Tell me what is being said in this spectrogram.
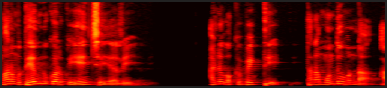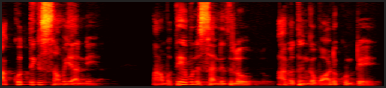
మనము దేవుని కొరకు ఏం చేయాలి అని ఒక వ్యక్తి తన ముందు ఉన్న ఆ కొద్దిగా సమయాన్ని మనము దేవుని సన్నిధిలో ఆ విధంగా వాడుకుంటే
